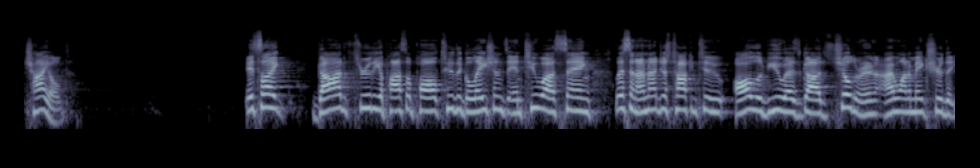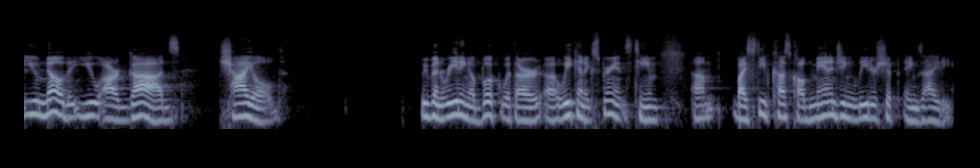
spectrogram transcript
child. It's like God, through the Apostle Paul, to the Galatians and to us, saying, Listen, I'm not just talking to all of you as God's children. I want to make sure that you know that you are God's child. We've been reading a book with our uh, weekend experience team um, by Steve Cuss called Managing Leadership Anxiety.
